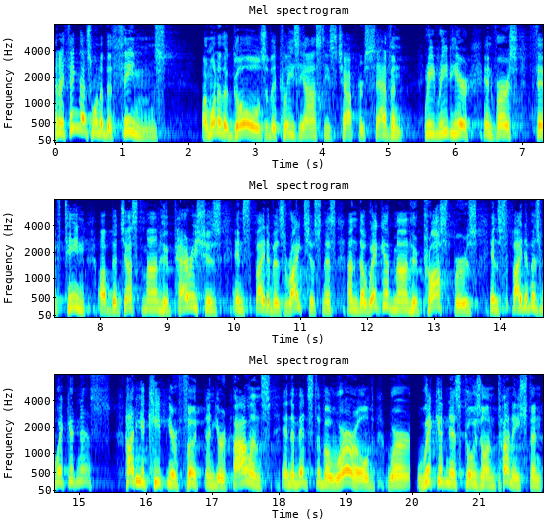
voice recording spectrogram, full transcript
And I think that's one of the themes or one of the goals of Ecclesiastes chapter 7. We read here in verse 15 of the just man who perishes in spite of his righteousness and the wicked man who prospers in spite of his wickedness. How do you keep your foot and your balance in the midst of a world where wickedness goes unpunished and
